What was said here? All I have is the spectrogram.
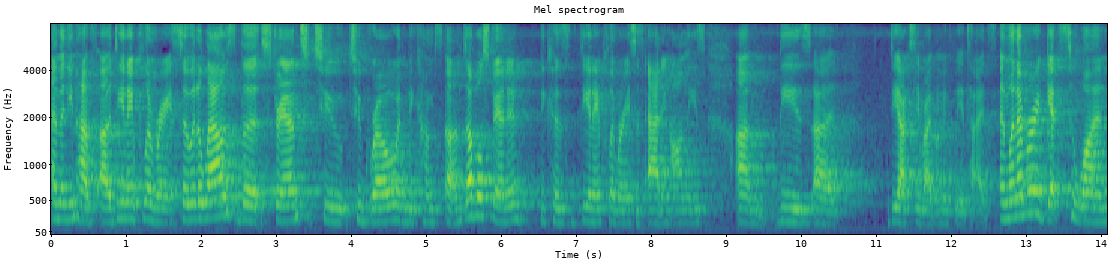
And then you have uh, DNA polymerase. So it allows the strands to, to grow and becomes um, double-stranded because DNA polymerase is adding on these, um, these uh, deoxyribonucleotides. And whenever it gets to one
